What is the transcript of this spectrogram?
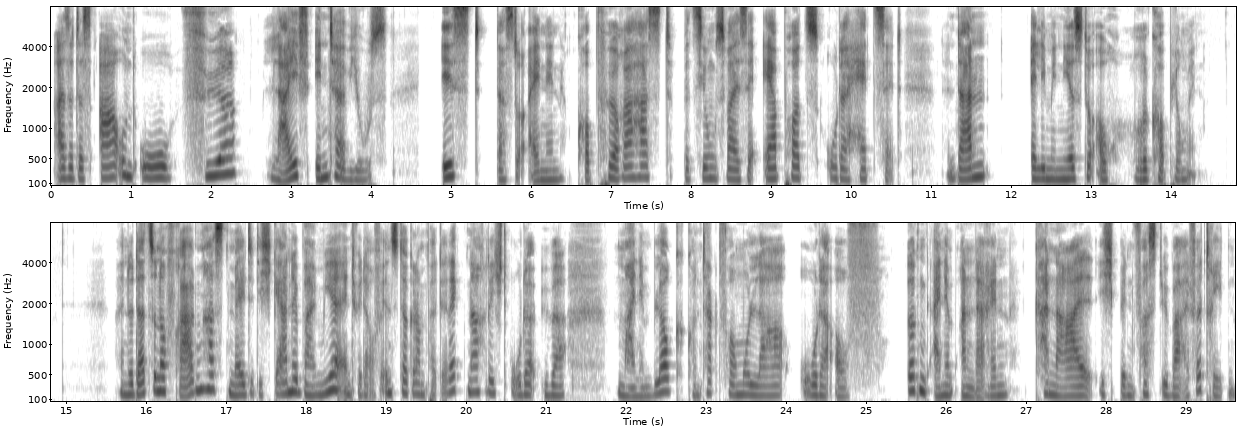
Also das A und O für Live-Interviews ist dass du einen Kopfhörer hast, beziehungsweise AirPods oder Headset. Denn dann eliminierst du auch Rückkopplungen. Wenn du dazu noch Fragen hast, melde dich gerne bei mir, entweder auf Instagram per Direktnachricht oder über meinen Blog, Kontaktformular oder auf irgendeinem anderen Kanal. Ich bin fast überall vertreten.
